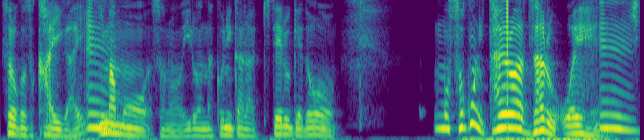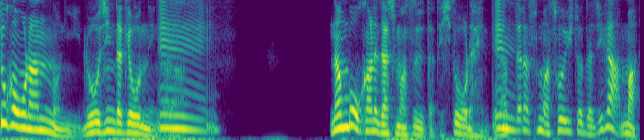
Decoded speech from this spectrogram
それこそ海外、うん。今もそのいろんな国から来てるけど、もうそこに頼らざるを得へん。うん。人がおらんのに、老人だけおんねんから、うんなんぼお金出します？言って人おらへんってなったら、まあそういう人たちが、まあ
